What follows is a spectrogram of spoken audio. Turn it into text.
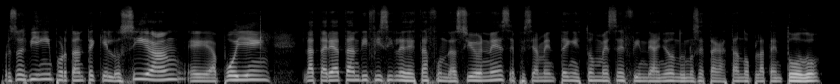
Por eso es bien importante que lo sigan, eh, apoyen la tarea tan difícil de estas fundaciones, especialmente en estos meses de fin de año donde uno se está gastando plata en todo,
